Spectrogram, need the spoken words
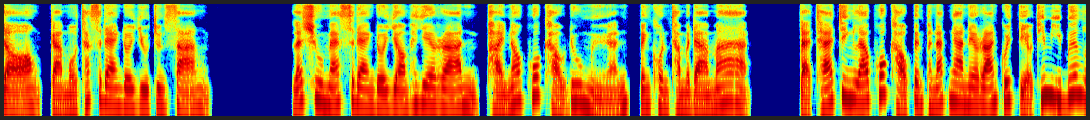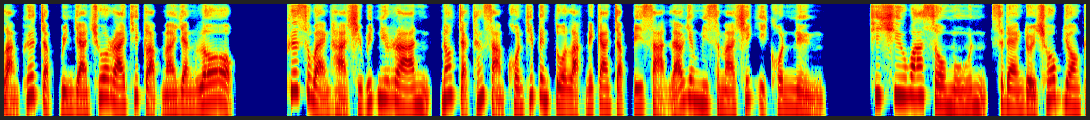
จอง กาโมทักแสดงโดยยูจุนซัง และชูแม็กแสดงโดยยอมฮเยรัน ภายนอกพวกเขาดูเหมือน เป็นคนธรรมดามาก แต่แท้จริงแล้วพวกเขาเป็นพนักงานในร้านก๋วยเตี๋ยวที่มีเบื้องหลังเพื่อจับวิญญาณชั่วร้ายที่กลับมายังโลก เพื่อแสวงหาชีวิตนิรันดร์นอกจากทั้งสามคนที่เป็นตัวหลักในการจับปีศาจแล้วยังมีสมาชิกอีกคนหนึ่งที่ชื่อว่าโซมูนแสดงโดยโชบยองก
